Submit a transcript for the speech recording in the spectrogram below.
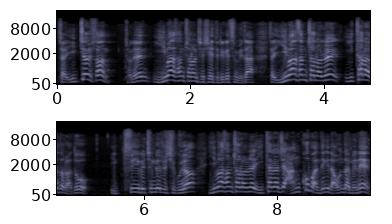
자, 익절선 저는 23,000원 제시해 드리겠습니다. 자, 23,000원을 이탈하더라도 이 수익을 챙겨주시고요. 23,000원을 이탈하지 않고 반등이 나온다면은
